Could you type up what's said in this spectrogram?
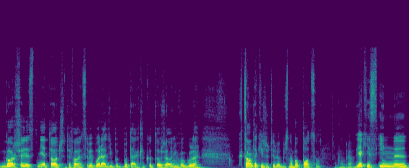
gorsze jest nie to, czy TVN sobie poradzi, bo, bo tak, tylko to, że oni w ogóle chcą takie rzeczy robić, no bo po co tak naprawdę? Jaki jest inny...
